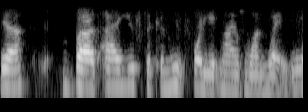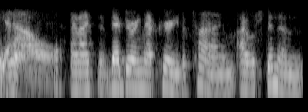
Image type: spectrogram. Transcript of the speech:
Yeah. But I used to commute 48 miles one way to work. And I think that during that period of time, I was spending,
